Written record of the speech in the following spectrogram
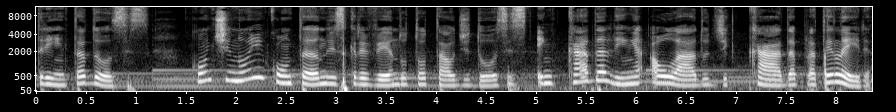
30 doces. Continue contando e escrevendo o total de doces em cada linha ao lado de cada prateleira.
